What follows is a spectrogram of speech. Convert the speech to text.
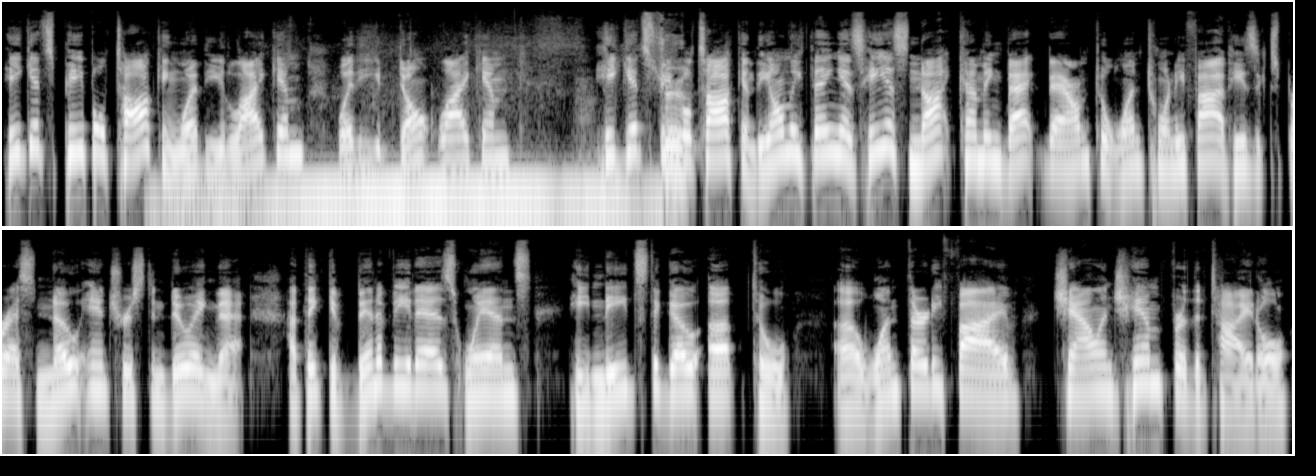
He gets people talking, whether you like him, whether you don't like him. He gets people talking. The only thing is, he is not coming back down to 125. He's expressed no interest in doing that. I think if Benavidez wins, he needs to go up to uh, 135, challenge him for the title,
